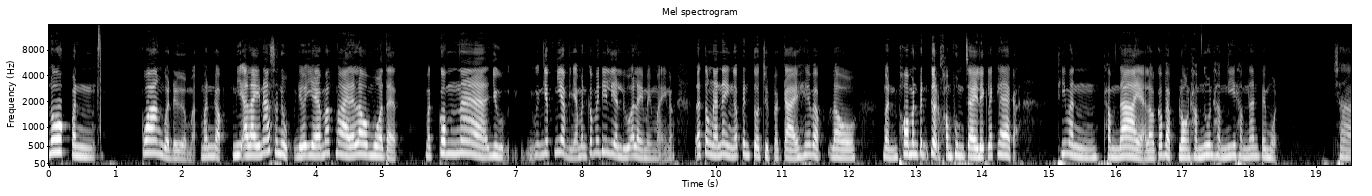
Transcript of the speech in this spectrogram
โลกมัน กว้างกว่าเดิมอะ่ะมันแบบมีอะไรน่าสนุกเยอะแยะมากมาย แล้วเรามัวแต่มาก้มหน้าอยู่เงียบๆอย่างเงี้ยมันก็ไม่ได้เรียนรู้อะไรใหม่ๆเนาะแล้วตรงนั้นเองก็เป็นตัวจุดประกายให้แบบเราเหมือนพอมันเป็นเกิดความภูมิใจเล็กแรกๆอะ่ะที่มันทำได้อะ่ะเราก็แบบลองทำนู่นทำนี่ทำนั่นไปหมด ใช่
